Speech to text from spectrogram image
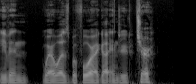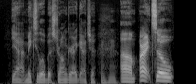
even where I was before I got injured. Sure. Yeah, it makes you a little bit stronger. I got you. hmm Um, all right, so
